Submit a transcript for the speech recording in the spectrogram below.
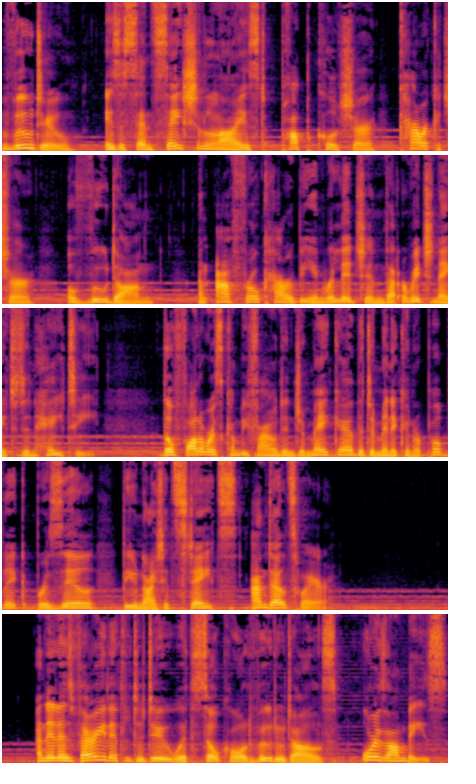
Voodoo is a sensationalized pop culture caricature of Voodoo, an Afro Caribbean religion that originated in Haiti, though followers can be found in Jamaica, the Dominican Republic, Brazil, the United States, and elsewhere. And it has very little to do with so called voodoo dolls or zombies.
